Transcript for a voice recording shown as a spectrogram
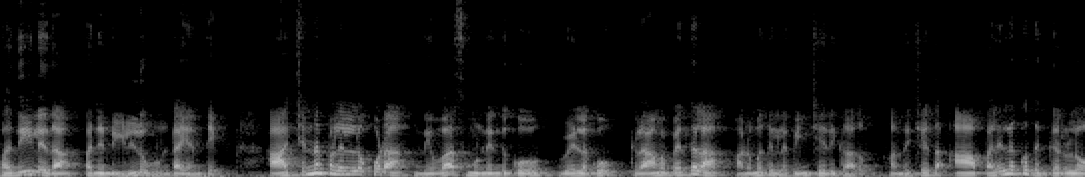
పది లేదా పన్నెండు ఇళ్ళు ఉంటాయంతే. ఆ చిన్న పల్లెల్లో కూడా నివాసం ఉండేందుకు వీళ్ళకు గ్రామ పెద్దల అనుమతి లభించేది కాదు. అందుచేత ఆ పల్లెలకు దగ్గరలో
